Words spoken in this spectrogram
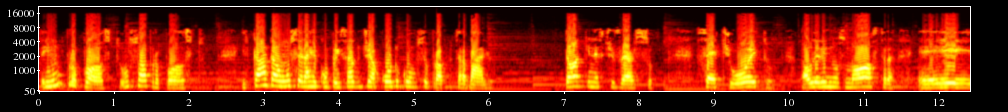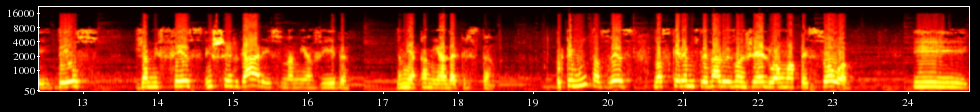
tem um propósito, um só propósito. E cada um será recompensado de acordo com o seu próprio trabalho. Então, aqui neste verso 7 8, Paulo ele nos mostra, é, Deus já me fez enxergar isso na minha vida, na minha caminhada cristã. Porque muitas vezes nós queremos levar o evangelho a uma pessoa e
